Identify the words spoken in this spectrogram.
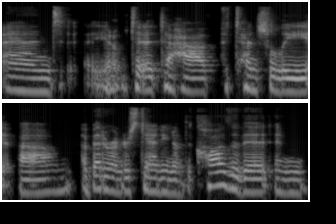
and you know to to have potentially um, a better understanding of the cause of it and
